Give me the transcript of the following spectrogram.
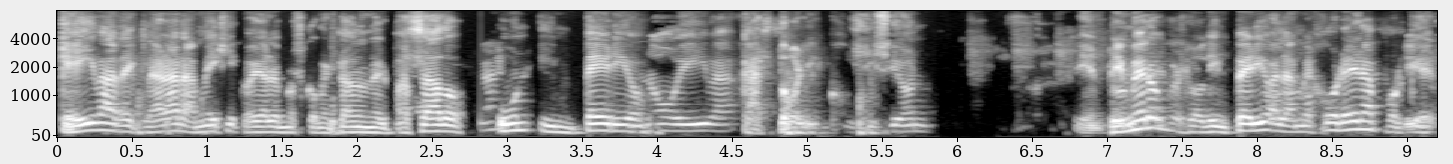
que iba a declarar a México, ya lo hemos comentado en el pasado, un imperio no iba católico. Primero, pues lo de imperio a lo mejor era porque,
